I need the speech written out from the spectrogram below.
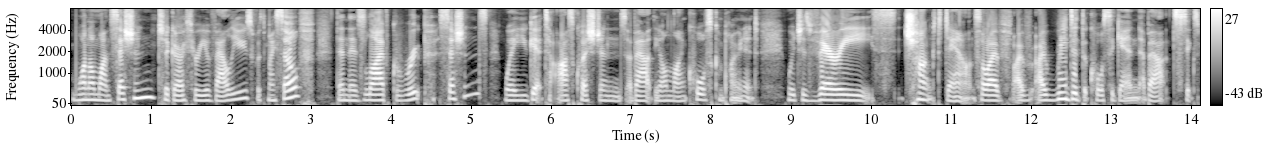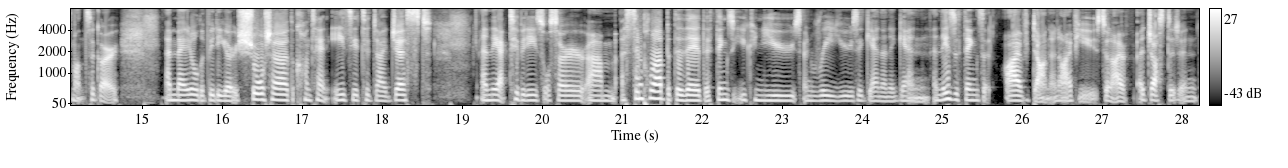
one on one session to go through your values with myself. Then there's live group sessions where you get to ask questions about the online course component, which is very chunked down. So I've, I've I redid the course again about six months ago and made all the videos shorter, the content easier to digest and the activities also um, are simpler, but they're there. They're things that you can use and reuse again and again. And these are things that I've done and I've used and I've adjusted and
